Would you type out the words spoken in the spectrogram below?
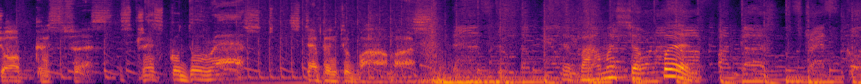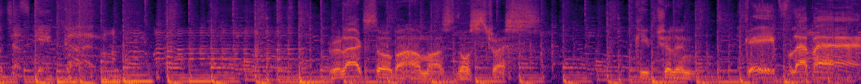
जॉब का स्ट्रेस स्ट्रेस को दो rest step into Bahamas Bahamas चप्पल। Relax, so Bahamas, no stress. Keep chilling. Keep flipping.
